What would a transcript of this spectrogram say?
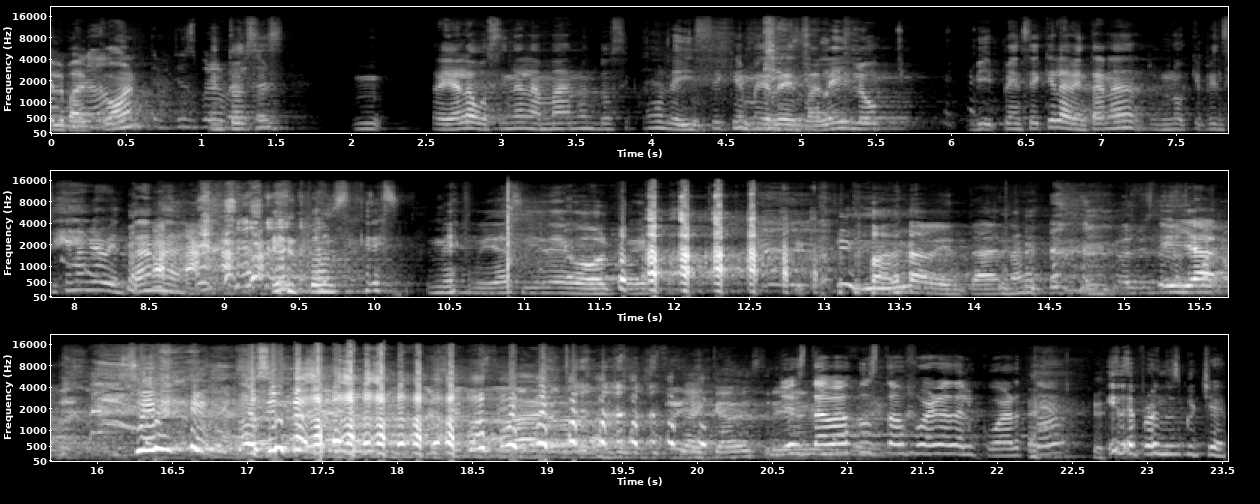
El balcón, Entonces, mm, traía la bocina en la mano, no sé cómo le hice que me resbalé y luego vi- pensé que la ventana, pues, no, que pensé que no había ventana. Entonces me fui así de golpe. con Toda la ventana. Y ya. Acaba de Yo estaba justo afuera del cuarto y de pronto escuché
